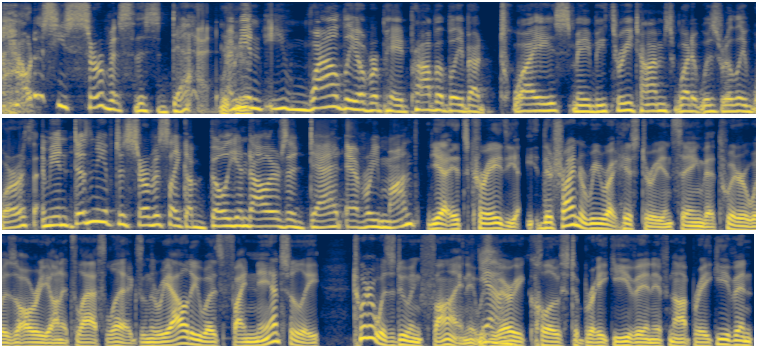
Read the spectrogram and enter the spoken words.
How does he service this debt? I mean, he wildly overpaid, probably about twice, maybe three times what it was really worth. I mean, doesn't he have to service like a billion dollars of debt every month? Yeah, it's crazy. They're trying to rewrite history and saying that Twitter was already on its last legs. And the reality was financially, Twitter was doing fine. It was Yeah. very close to break even, if not break even.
